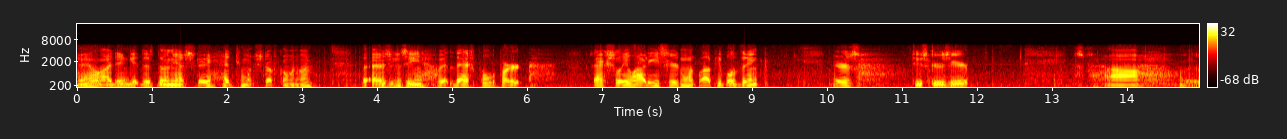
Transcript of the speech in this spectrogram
Well, I didn't get this done yesterday. Had too much stuff going on. But as you can see, we got the dash pulled apart. It's actually a lot easier than what a lot of people would think. There's two screws here. Uh,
